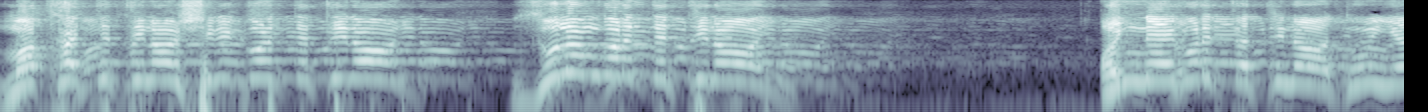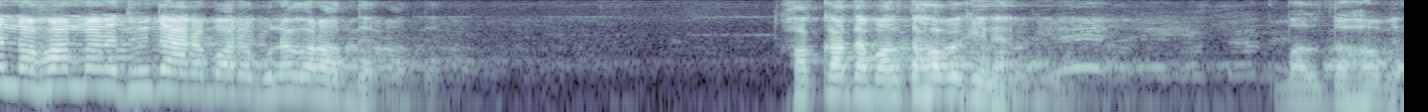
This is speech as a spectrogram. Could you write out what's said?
মদ খাইতে তিন শিরিক করতে তিন, জুলুম করতে তিন, অন্যায় করতে তিন, তুমি ইয়ে নহন মানে তুমি তো আরও বড় গুণা কর দে। হক কথা বলতে হবে কিনা বলতে হবে।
